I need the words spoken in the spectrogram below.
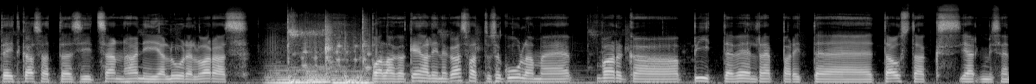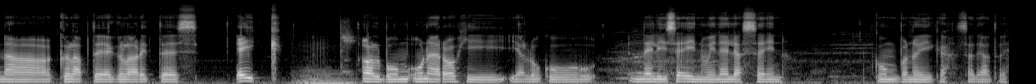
Teid kasvatasid Sanhani ja Luurel Varas. palaga kehaline kasvatus ja kuulame Varga biite veel räpparite taustaks. järgmisena kõlab teie kõlarites Eik, album Unerohi ja lugu Neli sein või Neljas sein. kumb on õige, sa tead või?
